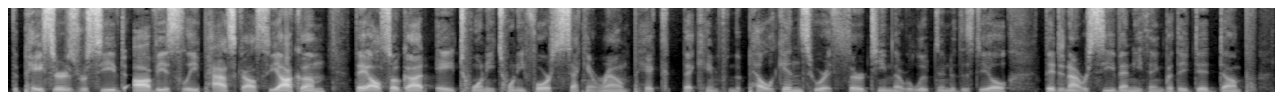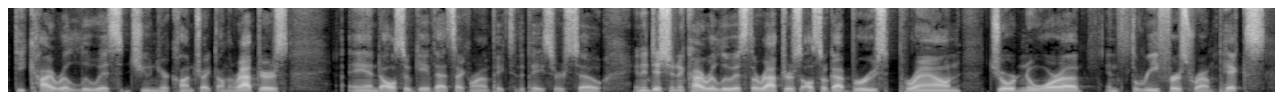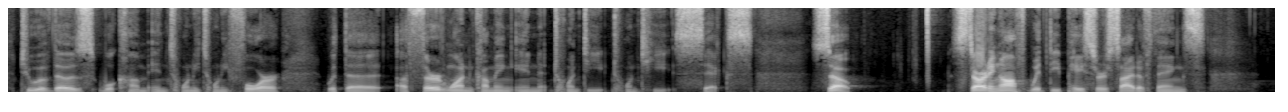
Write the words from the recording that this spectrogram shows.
the Pacers received obviously Pascal Siakam. They also got a 2024 second round pick that came from the Pelicans, who are a third team that were looped into this deal. They did not receive anything, but they did dump the Kira Lewis Jr. contract on the Raptors and also gave that second round pick to the Pacers. So, in addition to Kira Lewis, the Raptors also got Bruce Brown, Jordan Nwora, and three first round picks. Two of those will come in 2024, with the a third one coming in 2026. So, starting off with the Pacers side of things,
